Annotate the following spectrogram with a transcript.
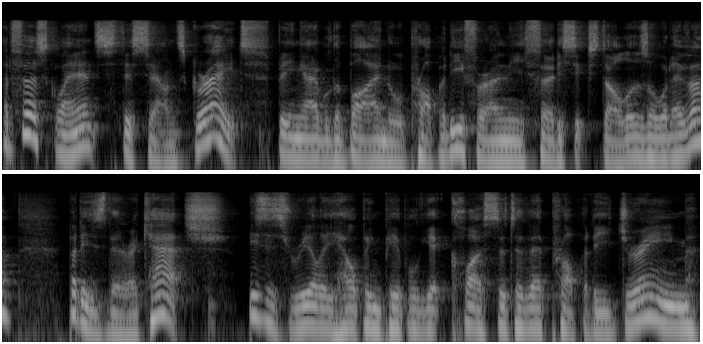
At first glance, this sounds great, being able to buy into a property for only $36 or whatever. But is there a catch? Is this really helping people get closer to their property dream?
